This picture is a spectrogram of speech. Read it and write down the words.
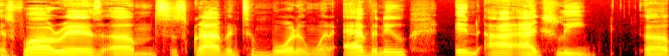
as far as um, subscribing to more than one avenue. And I actually, uh,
